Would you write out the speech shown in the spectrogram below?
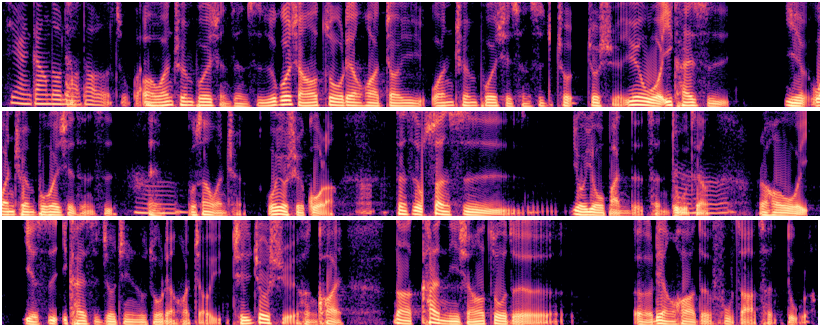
既然刚刚都聊到了主管，哦，完全不会写程式。如果想要做量化交易，完全不会写程式就就学，因为我一开始也完全不会写程式，嗯，不算完全，我有学过了，但是算是幼幼班的程度这样。然后我也是一开始就进入做量化交易，其实就学很快。那看你想要做的。呃，量化的复杂程度了。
